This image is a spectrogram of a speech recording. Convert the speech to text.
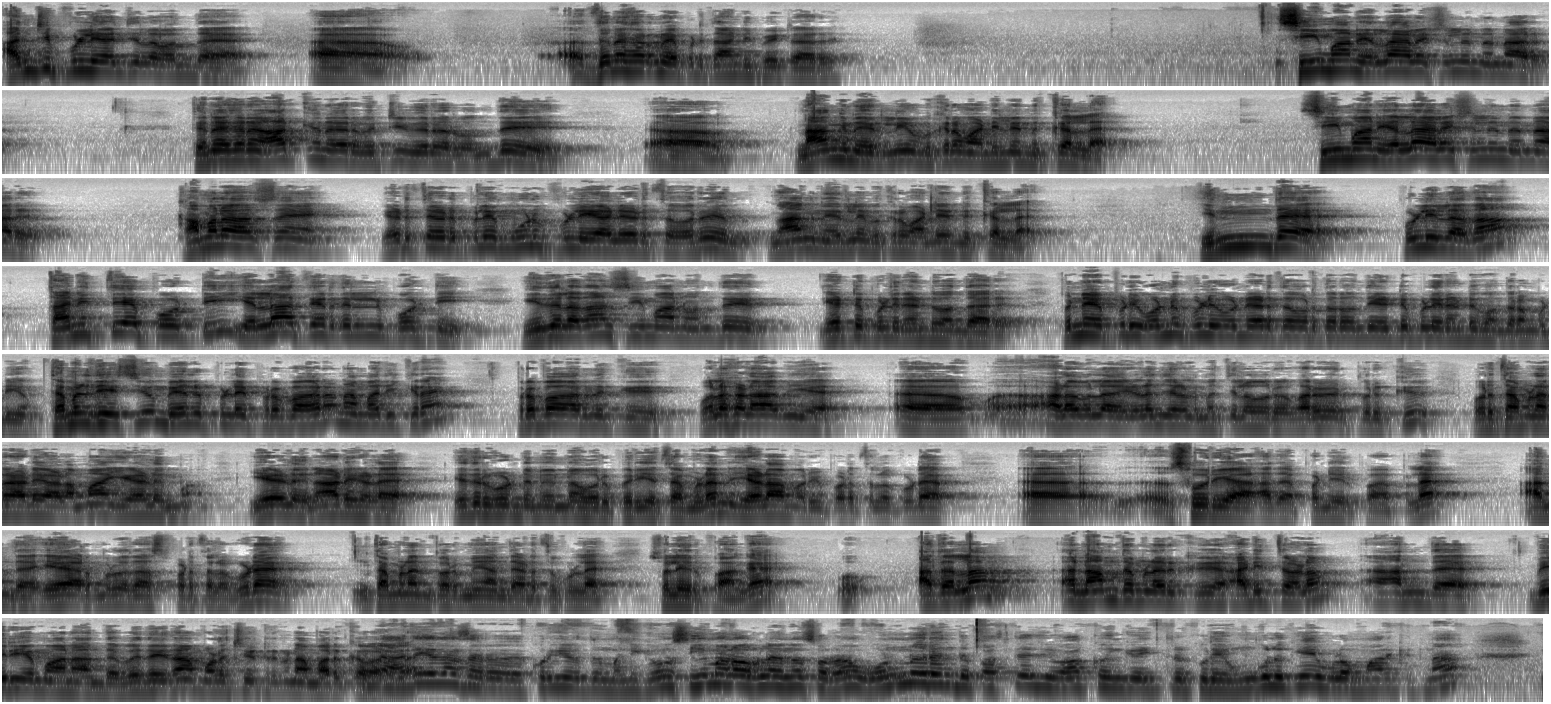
அஞ்சு புள்ளி அஞ்சில் வந்த தினகரனை எப்படி தாண்டி போயிட்டாரு? சீமான் எல்லா எலெக்ஷன்லையும் நின்னார். தினகரன் ஆர்கே நகர் வெற்றி வீரர் வந்து நாங்குநேர்லேயும் விக்ரவாண்டிலையும் நிற்கல சீமான் எல்லா எலெக்ஷன்லையும் நின்னார். கமலஹாசன் எடுத்த எடுப்பிலே மூணு புள்ளி ஏழு எடுத்தவர் நாங்குநேர்லையும் விக்ரவாண்டிலையும் நிற்கல இந்த புள்ளியில் தான் தனித்தே போட்டி எல்லா தேர்தலிலும் போட்டி. இதில் தான் சீமான் வந்து எட்டு புள்ளி ரெண்டு வந்தார். பின்ன எப்படி ஒன்று புள்ளி ஒன்று எடுத்த ஒருத்தர் வந்து எட்டு புள்ளி ரெண்டுக்கு வந்துட முடியும்? தமிழ் தேசியம் வேலுப்பிள்ளை பிரபாகரன் நான் மதிக்கிறேன். பிரபாகரனுக்கு உலகளாவிய அளவில் இளைஞர்கள் மத்தியில் ஒரு வரவேற்பு இருக்குது ஒரு தமிழர் அடையாளமாக ஏழு ஏழு நாடுகளை எதிர்கொண்டு நின்ன ஒரு பெரிய தமிழன். ஏழாம் அறிவு படத்தில் கூட சூர்யா அதை பண்ணியிருப்பாப்புல. அந்த ஏஆர் முருகதாஸ் படத்தில் கூட தமிழன் பெருமையை அந்த இடத்துக்குள்ளே சொல்லியிருப்பாங்க. அதெல்லாம் நாம் தமிழருக்கு அடித்தளம் அந்த வீரியமான அந்த விதை தான் முளைச்சிட்டு இருக்கு நான் மறுக்க வரல. அதே தான் சார் குறிக்கிறது மன்னிக்கும் சீமான் அவர்கள் என்ன சொல்றாங்க? ஒன்று ரெண்டு பர்சன்டேஜ் வாக்கு வங்கி வைத்திருக்கக்கூடிய உங்களுக்கே இவ்வளோ மார்க்கெட்னா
